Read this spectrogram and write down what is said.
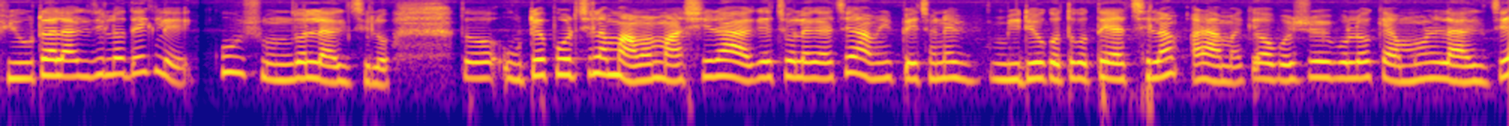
ভিউটা লাগছিল দেখলে খুব সুন্দর লাগছিল। তো উঠে পড়ছিলাম আমার মাসিরা আগে চলে গেছে, আমি পেছনে ভিডিও করতে করতে যাচ্ছিলাম। আর আমাকে অবশ্যই বলো কেমন লাগছে,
